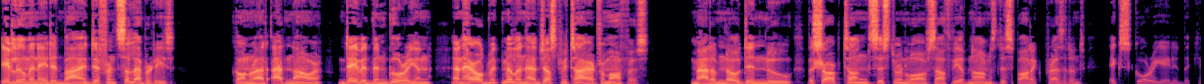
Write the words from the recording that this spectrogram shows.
illuminated by different celebrities. Konrad Adenauer, David Ben Gurion, and Harold Macmillan had just retired from office. Madame Ngo Dinh Nhu, the sharp tongued sister in law of South Vietnam's despotic president, excoriated the Kennedy.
